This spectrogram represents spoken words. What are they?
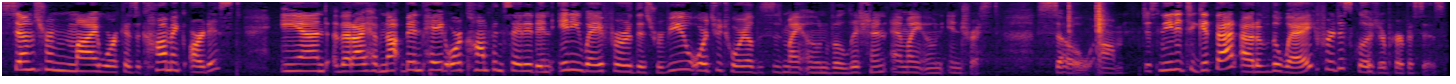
stems from my work as a comic artist and that I have not been paid or compensated in any way for this review or tutorial. This is my own volition and my own interest. So um, just needed to get that out of the way for disclosure purposes.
